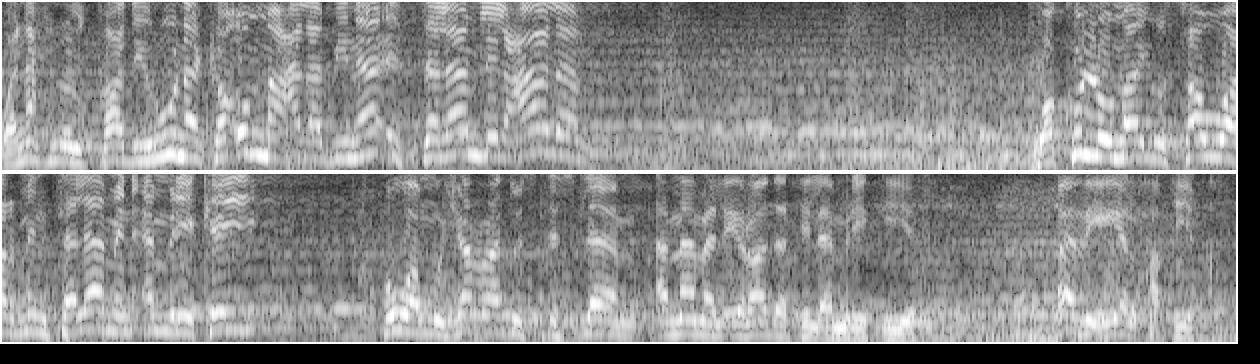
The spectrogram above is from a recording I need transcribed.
ونحن القادرون كأمة على بناء السلام للعالم. وكل ما يصور من سلام أمريكي هو مجرد استسلام أمام الإرادة الأمريكية. هذه هي الحقيقة.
